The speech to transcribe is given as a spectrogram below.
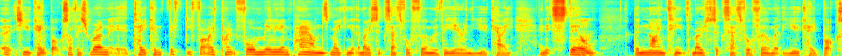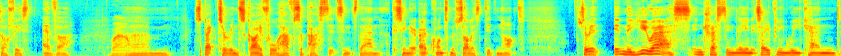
its UK box office run, it had taken 55.4 million pounds, making it the most successful film of the year in the UK, and it's still mm. the 19th most successful film at the UK box office ever. Wow. Um, Spectre and Skyfall have surpassed it since then. Casino, uh, Quantum of Solace did not. So it, in the US, interestingly, in its opening weekend,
